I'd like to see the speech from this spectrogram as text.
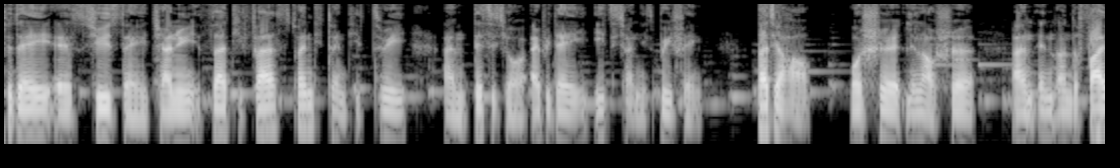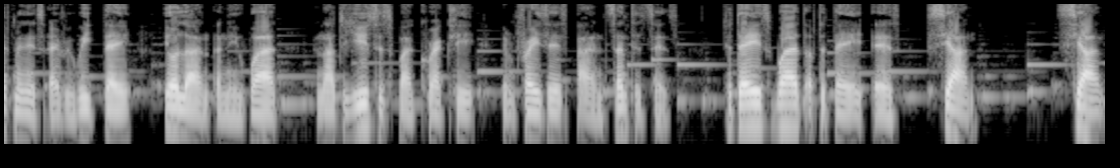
Today is Tuesday, January 31st, 2023, and this is your everyday Easy Chinese briefing. 大家好，我是林老师, and in under 5 minutes every weekday, you'll learn a new word and how to use this word correctly in phrases and sentences. Today's word of the day is xian. Xian,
